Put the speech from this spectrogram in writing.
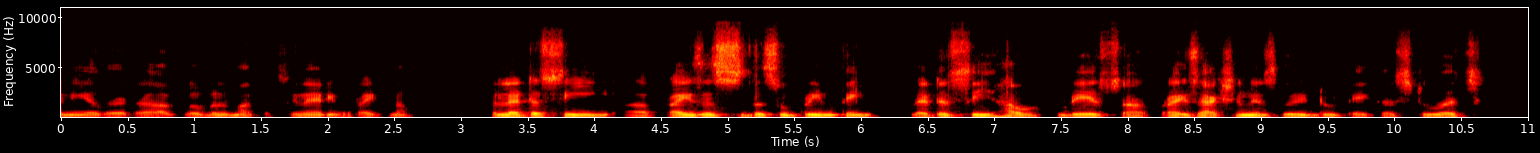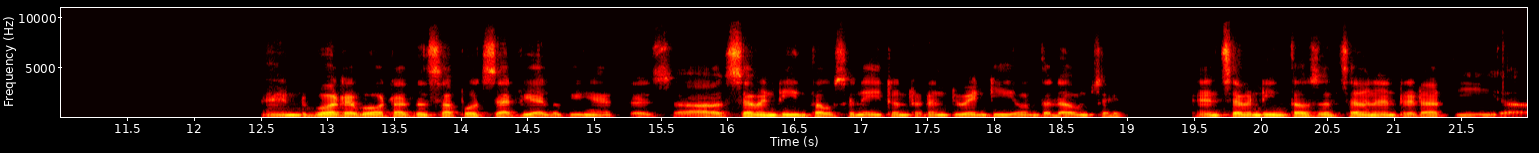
any other global market scenario right now. So let us see prices the supreme thing let us see how today's uh, price action is going to take us towards. And what about other supports that we are looking at is uh, 17,820 on the downside and 17,700 are the uh,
